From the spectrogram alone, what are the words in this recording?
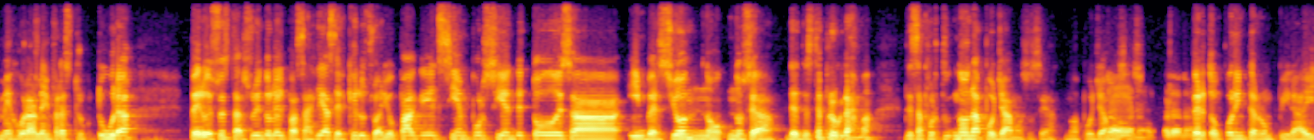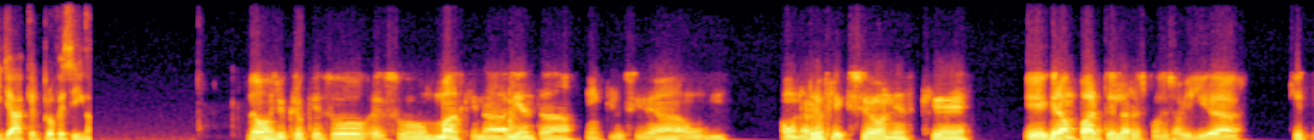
mejorar la infraestructura, pero eso estar subiéndole el pasaje y hacer que el usuario pague el 100% de toda esa inversión, no, no sea, desde este programa, desafortunadamente, no la apoyamos, o sea, no apoyamos eso. Perdón por interrumpir ahí ya que el profe siga. No, yo creo que eso, eso más que nada alienta inclusive a, un, a una reflexión, es que eh, gran parte de la responsabilidad que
